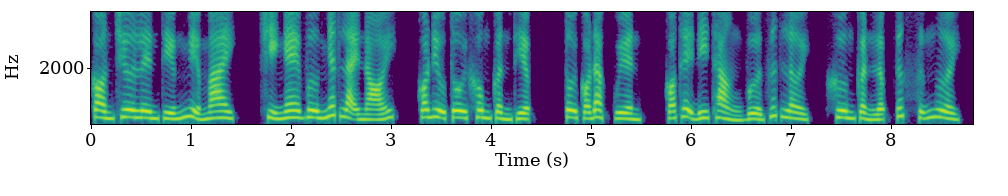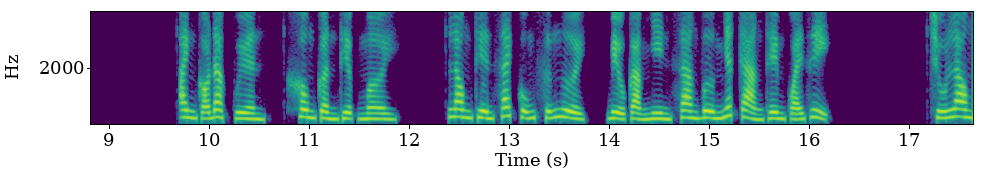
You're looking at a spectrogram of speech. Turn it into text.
Còn chưa lên tiếng mỉa mai, chỉ nghe Vương Nhất lại nói, có điều tôi không cần thiệp, tôi có đặc quyền, có thể đi thẳng vừa dứt lời, Khương Cần lập tức sững người. Anh có đặc quyền, không cần thiệp mời. Long Thiên Sách cũng sững người, biểu cảm nhìn sang Vương Nhất càng thêm quái dị. Chú Long,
